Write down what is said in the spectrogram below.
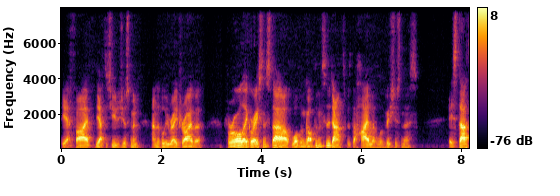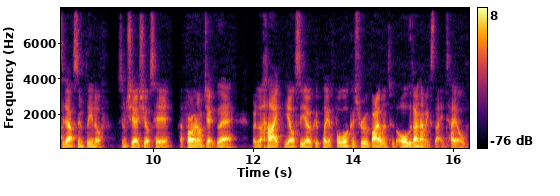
the F5, the attitude adjustment, and the Blu-ray driver. For all their grace and style, what got them to the dance was the high level of viciousness. It started out simply enough some chair shots here, a foreign object there, but at the height, the LCO could play a full orchestra of violence with all the dynamics that entailed.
